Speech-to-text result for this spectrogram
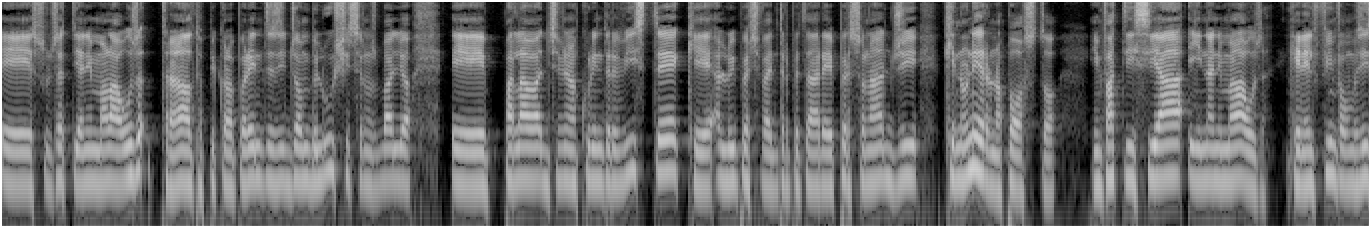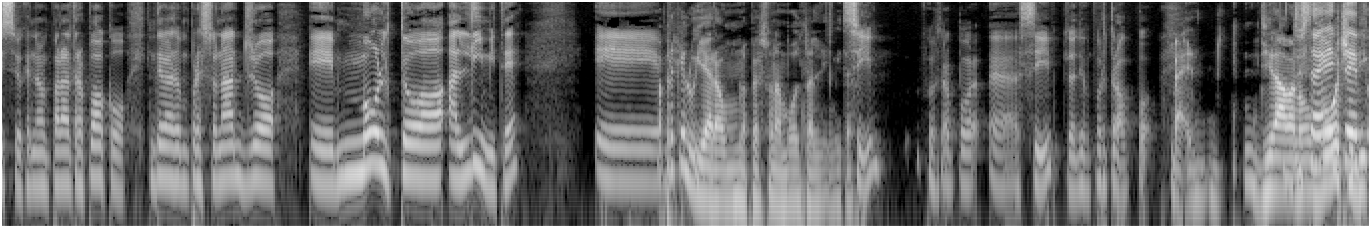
e sul set di Animal House, tra l'altro piccola parentesi, John Belushi se non sbaglio eh, parlava, diceva in alcune interviste che a lui piaceva interpretare personaggi che non erano a posto, infatti sia in Animal House che nel film famosissimo che ne abbiamo parlato tra poco interpreta un personaggio eh, molto al limite e... Ma perché lui era una persona molto al limite? Sì, purtroppo eh, sì, lo dico purtroppo. Beh, giravano voci di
